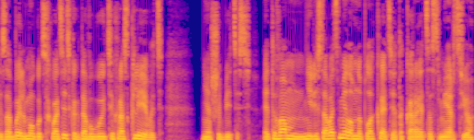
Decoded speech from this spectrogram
Изабель, могут схватить, когда вы будете их расклеивать». Не ошибитесь. Это вам не рисовать мелом на плакате, это карается смертью.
